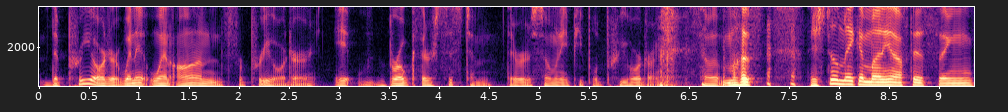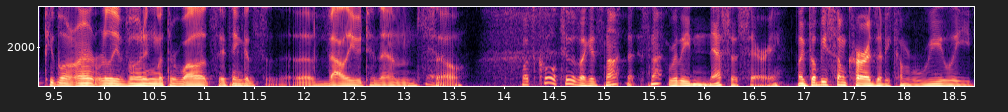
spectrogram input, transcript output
the pre-order when it went on for pre-order, it broke their system. There were so many people pre-ordering. So it must they're still making money off this thing. People aren't really voting with their wallets. They think it's a value to them. So What's cool too is like it's not it's not really necessary. Like there'll be some cards that become really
